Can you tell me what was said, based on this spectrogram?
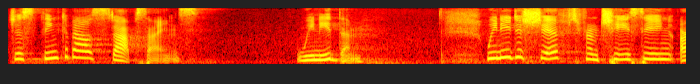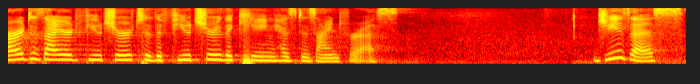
Just think about stop signs. We need them. We need to shift from chasing our desired future to the future the King has designed for us. Jesus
